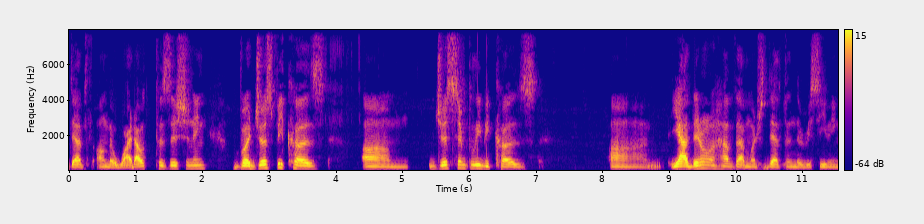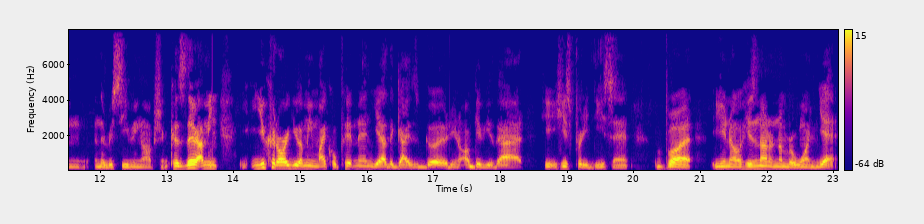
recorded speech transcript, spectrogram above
depth on the wideout positioning, but just because, um, just simply because um, yeah, they don't have that much depth in the receiving in the receiving option because they're. I mean, you could argue. I mean, Michael Pittman. Yeah, the guy's good. You know, I'll give you that. He he's pretty decent, but you know, he's not a number one yet.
